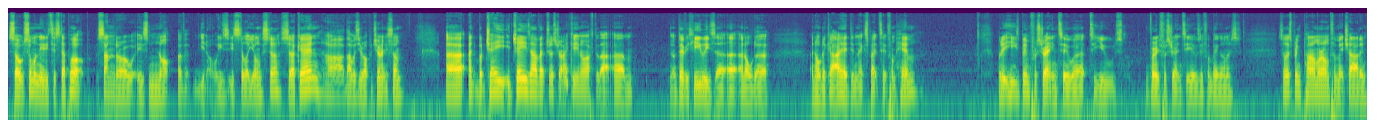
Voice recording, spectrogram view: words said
So someone needed to step up. Sandro is not of you know he's he's still a youngster. Sirkin, ah, oh, that was your opportunity, son. Uh, and but Jay Jay's our veteran striker. You know after that, um, you know David Healy's a, a, an older an older guy. I didn't expect it from him. But it, he's been frustrating to uh, to use. Very frustrating to use, if I'm being honest. So let's bring Palmer on for Mitch Harding.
